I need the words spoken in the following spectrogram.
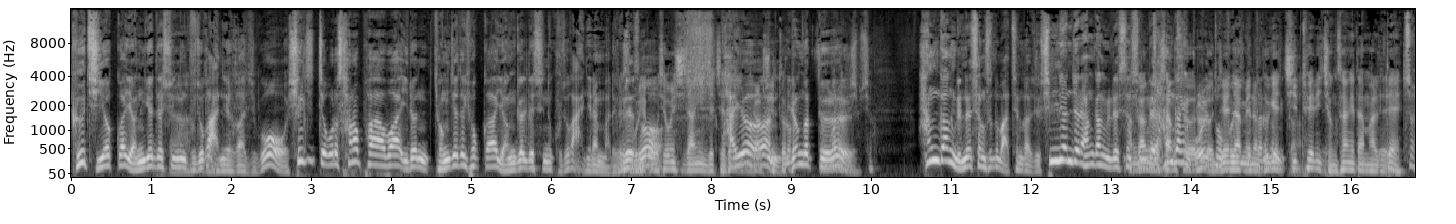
그 지역과 연계될 수 있는 구조가 아니어가지고 실질적으로 산업화와 이런 경제적 효과가 연결될 수 있는 구조가 아니란 말이에요. 그래서, 그래서 오세훈 시장이 이제 과연 이런 것들 한강 르네상스도 마찬가지예요. 10년 전에 한강 르네상스인데 한강이 뭘또 언제냐면은 그게 G20 정상회담 할때 네.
